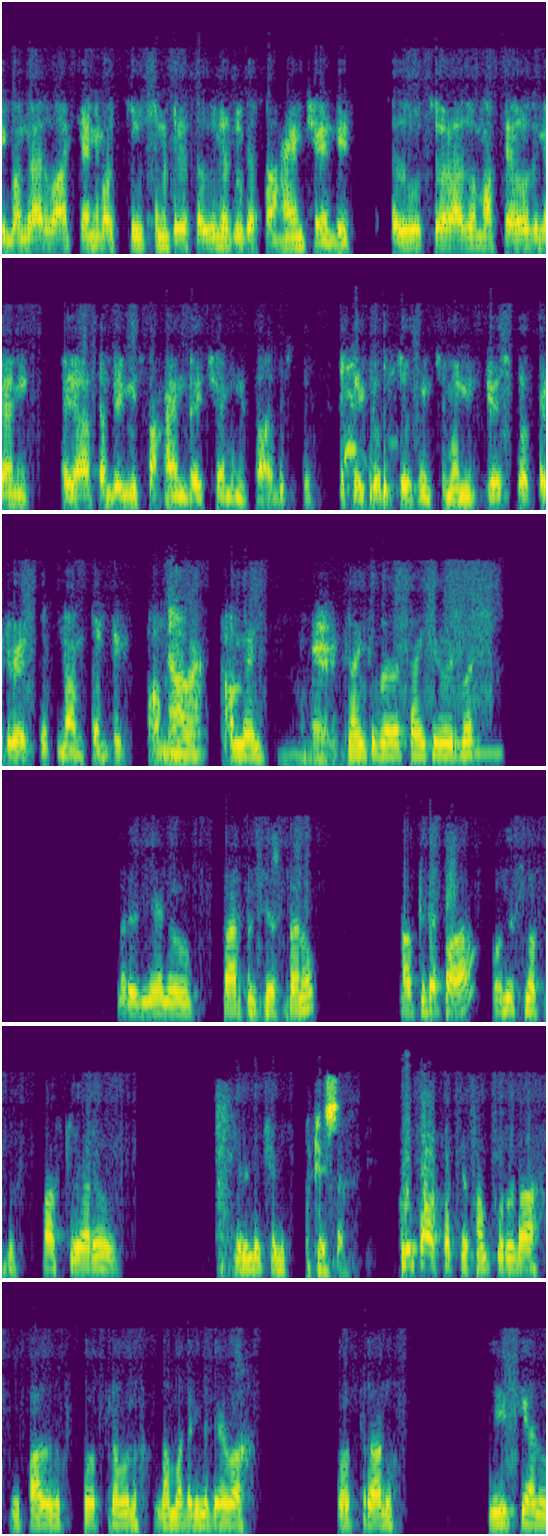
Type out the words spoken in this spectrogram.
ఈ బంగారు వాక్యాన్ని మాకు చూస్తున్నట్టుగా చదివినట్లుగా సహాయం చేయండి. చదువుచ్చో రాదో మాకు తెలియదు కానీ అయ్యా తండ్రి మీ సహాయం దయచేయమని ప్రార్థిస్తూ మీకు చూపించమని వేసుకో పెట్టి వేసుకుంటున్నాం తండ్రి. Thank you brother thank you very much మరి నేను ప్రార్థన చేస్తాను. ఆ పిదప పోలీసులు మాస్టర్ గారు బెనిడిక్షన్ కృపా సత్య సంపూర్ణ ఈ పాద స్తోత్రములు నమ్మదగిన దేవ స్తోత్రాలు నీతి అను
